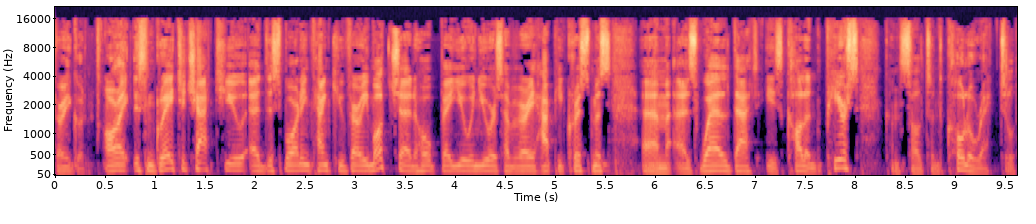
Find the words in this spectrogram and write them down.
Very good. All right. Listen, great to chat to you uh, this morning. Thank you very much and hope uh, you and yours have a very happy Christmas um, as well. That is Colin Peirce, consultant colorectal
